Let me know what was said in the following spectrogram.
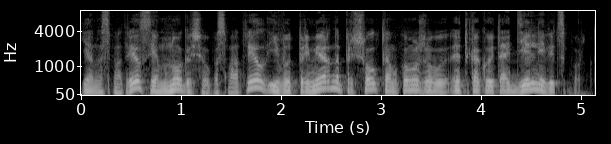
я насмотрелся, я много всего посмотрел, и вот примерно пришел к тому же Это какой-то отдельный вид спорта.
